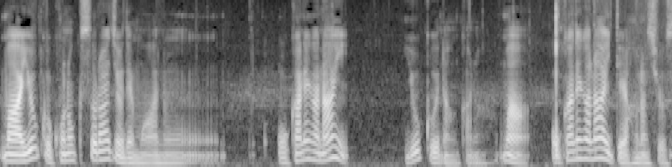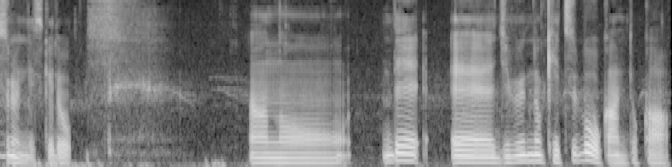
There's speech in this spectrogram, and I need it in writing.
まあよくこのクソラジオでもあのお金がないよくなんかな。まあお金がないっていう話をするんですけどあのー、で、えー、自分の欠乏感とか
